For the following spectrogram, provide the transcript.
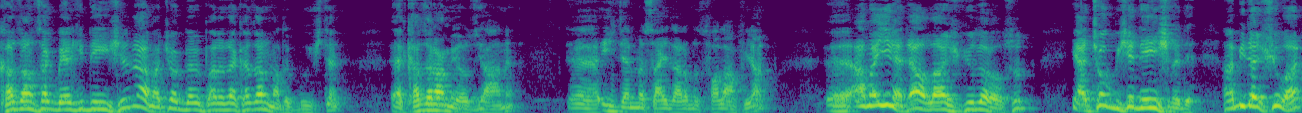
kazansak belki değişirdi ama çok da bir para da kazanmadık bu işten. E, kazanamıyoruz yani. E, izlenme sayılarımız falan filan. E, ama yine de Allah'a şükürler olsun. Ya çok bir şey değişmedi. Ha bir de şu var.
